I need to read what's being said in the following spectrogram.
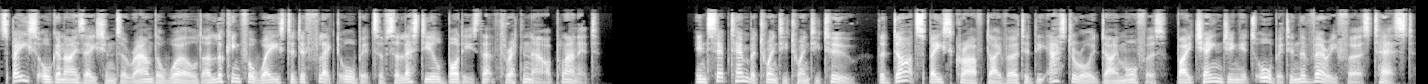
space organizations around the world are looking for ways to deflect orbits of celestial bodies that threaten our planet. In September 2022, the DART spacecraft diverted the asteroid Dimorphos by changing its orbit in the very first test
